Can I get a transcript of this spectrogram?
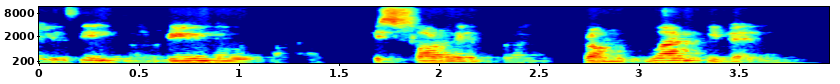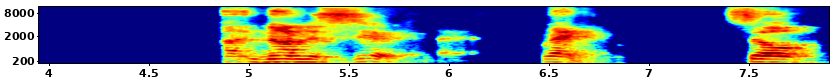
You think Rimbo is forming from one event? Uh, not necessarily, right? So.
